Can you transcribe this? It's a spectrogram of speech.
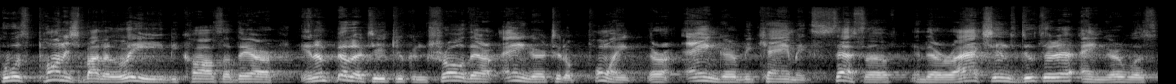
who was punished by the league because of their inability to control their anger to the point their anger became excessive and their actions due to their anger was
